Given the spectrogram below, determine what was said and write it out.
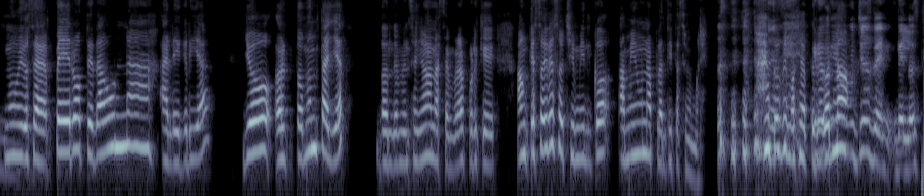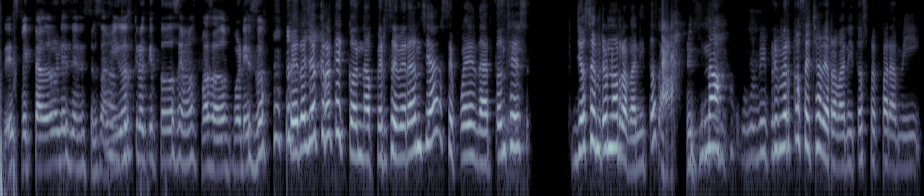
Sí. muy, o sea, pero te da una alegría. Yo eh, tomé un taller donde me enseñaron a sembrar, porque aunque soy de Xochimilco, a mí una plantita se me muere. Entonces imagínate, Creo digo, que no, muchos de, de los espectadores, de nuestros amigos, creo que todos hemos pasado por eso. pero yo creo que con la perseverancia se puede dar. Entonces, yo sembré unos rabanitos. Ah, no, mi primer cosecha de rabanitos fue para mí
